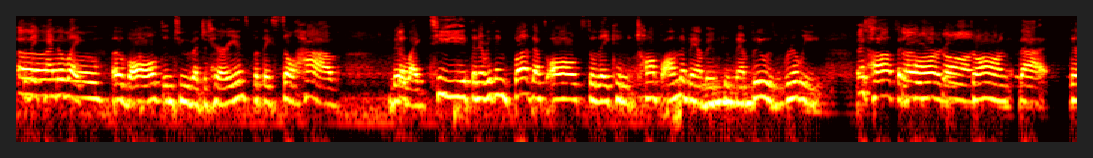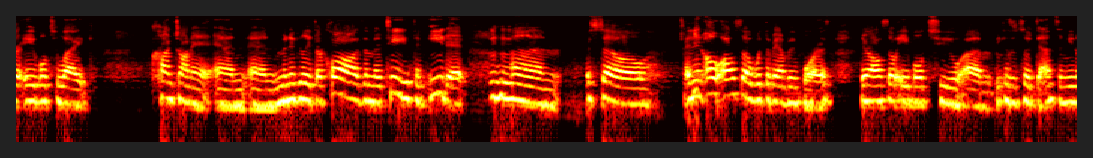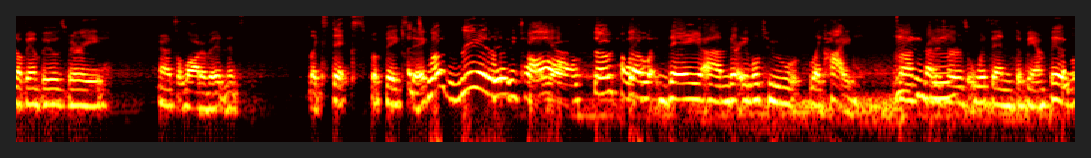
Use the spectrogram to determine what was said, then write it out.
So they kind of like Oh. evolved into vegetarians, but they still have their like teeth and everything. But that's all so they can chomp on the bamboo because bamboo is really It's tough and hard strong. and strong that they're able to like crunch on it and and manipulate their claws and their teeth and eat it. Mm-hmm. Um, so and then oh also with the bamboo forest they're also able to um, because it's so dense and you know bamboo is very yeah, it's a lot of it and it's like sticks but big sticks. It grows really, Really tall, tall. So tall. so they um, they're able to like hide from Mhm. predators within the bamboo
